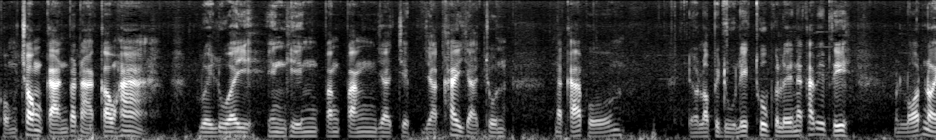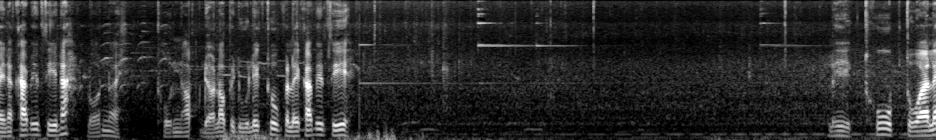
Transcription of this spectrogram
ของช่องการมนา 95 รวยรวยๆเฮงเฮงปังปังอย่าเจ็บ อย่าไข้ อย่าจนนะครับผม เดี๋ยวเราไปดูเลขทูบกันเลยนะครับ FC มันร้อนหน่อยนะครับ FC นะ ร้อนหน่อย ทนครับเดี๋ยวเราไปดูเลขทูบกันเลยครับ FC เลขทูบตัวแร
